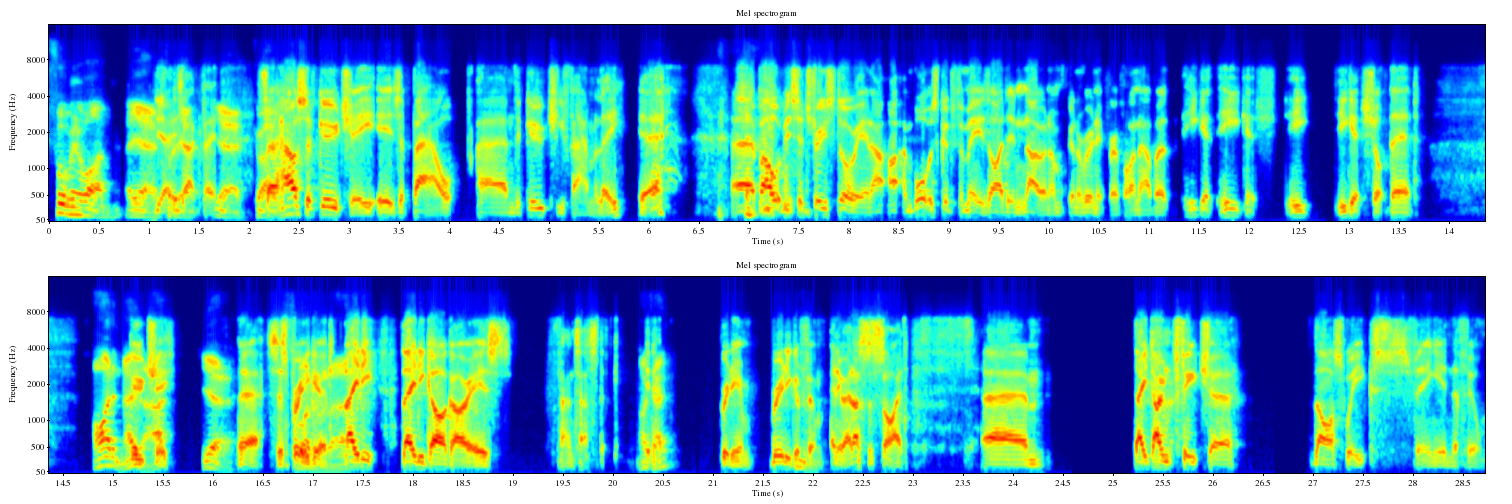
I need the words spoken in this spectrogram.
Formula One. Uh, Yeah. brilliant. exactly. Yeah. Great. So House of Gucci is about um, the Gucci family, yeah. Uh, but it's a true story, and, I, I, and what was good for me is I didn't know, and I'm going to ruin it for everyone now. But he get he gets he he gets shot dead. I didn't know Gucci, that. Yeah. yeah, so it's pretty good. Lady Lady Gaga is fantastic, Okay. brilliant, really good Hmm. film. Anyway, that's aside. Um, they don't feature last week's thing in the film.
